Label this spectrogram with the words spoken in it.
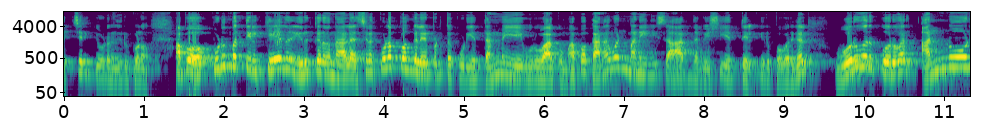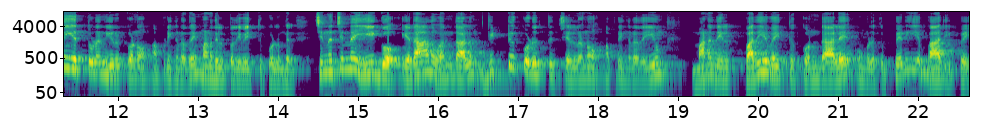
எச்சரிக்கையுடன் இருக்கணும். அப்போது குடும்பத்தில் கேது இருக்கிறதுனால சில குழப்பங்கள் ஏற்படுத்தக்கூடிய தன்மையை உருவாக்கும். அப்போ கணவன் மனைவி சார்ந்த விஷயத்தில் இருப்பவர்கள் ஒருவருக்கொருவர் அன்னோனியத்துடன் இருக்கணும் அப்படிங்கிறதை மனதில் பதிவைத்துக் கொள்ளுங்கள். சின்ன சின்ன ஈகோ ஏதாவது வந்தாலும் விட்டு கொடுத்து செல்லணும் அப்படிங்கிறதையும் மனதில் பதிய வைத்து கொண்டாலே உங்களுக்கு பெரிய பாதிப்பை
